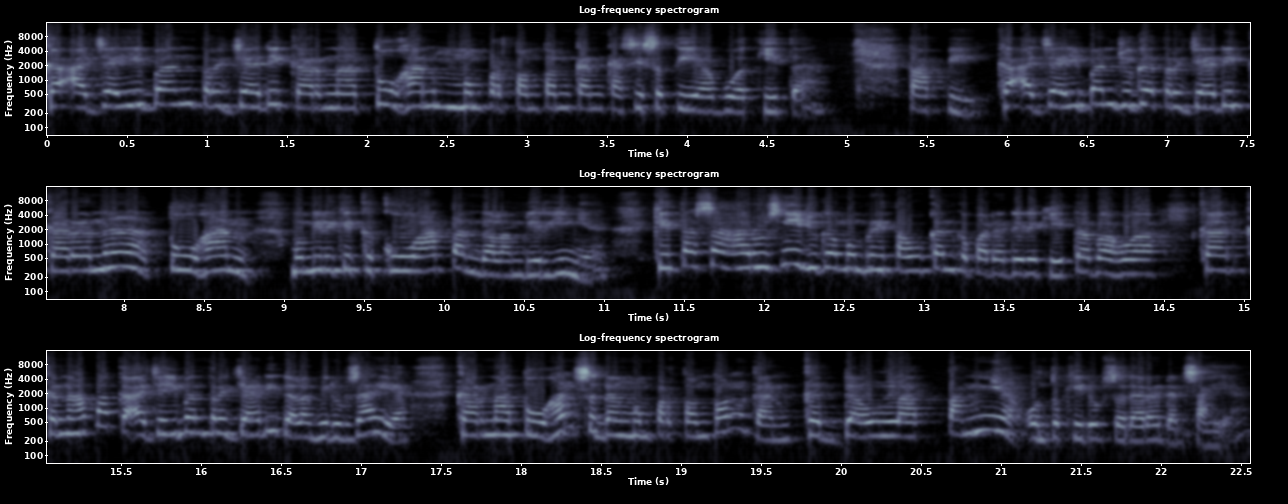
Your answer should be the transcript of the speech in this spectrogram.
Keajaiban terjadi karena Tuhan mempertontonkan kasih setia buat kita. Tapi keajaiban juga terjadi karena Tuhan memiliki kekuatan dalam dirinya. Kita seharusnya juga memberitahukan kepada diri kita bahwa kenapa keajaiban terjadi dalam hidup saya? Karena Tuhan sedang mempertontonkan kedaulatannya untuk hidup saudara dan saya.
